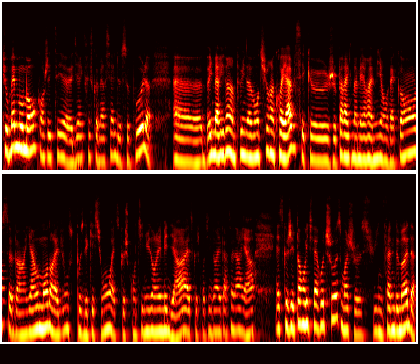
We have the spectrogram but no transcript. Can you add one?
Puis au même moment, quand j'étais euh, directrice commerciale de ce pôle, euh, bah, il m'arrivait un peu une aventure incroyable. C'est que je pars avec ma meilleure amie en vacances. Ben, il y a un moment dans la vie où on se pose des questions. Est-ce que je continue dans les médias Est-ce que je continue dans les partenariats Est-ce que j'ai pas envie de faire autre chose? Moi, je suis une fan de mode.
